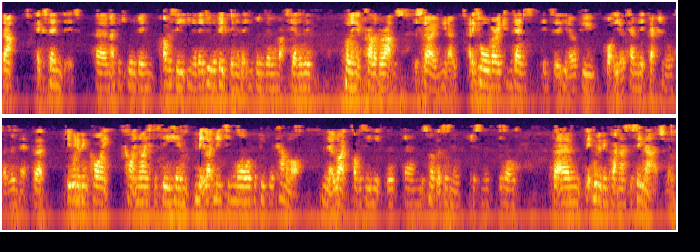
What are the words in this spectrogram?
that extended. Um, I think it would have been obviously you know they do the big thing that he brings everyone back together with pulling Excalibur out the stone, you know, and it's all very condensed into you know a few what you know ten minute section or whatever, isn't it? But it would have been quite quite nice to see him meet, like meeting more of the people of Camelot you know, like obviously he meets the um, the smugglers, doesn't he? Tristan is old, but um, it would have been quite nice to see that actually.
